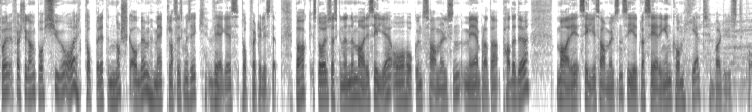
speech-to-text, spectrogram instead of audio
For første gang på 20 år topper et norsk album med klassisk musikk VGs topp 40-liste. Bak står søsknene Mari Silje og Håkon Samuelsen med plata Pas de deux. Mari Silje Samuelsen sier plasseringen kom helt bardust på.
